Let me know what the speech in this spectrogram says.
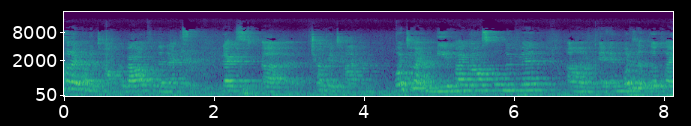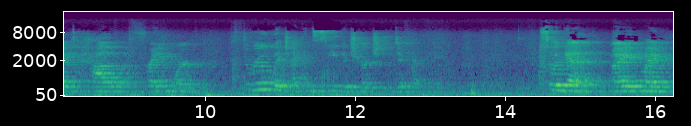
what I want to talk about for the next, next uh, chunk of time. What do I mean by gospel movement? Um, and, and what does it look like to have a framework through which I can see the church differently? So again, my, my,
